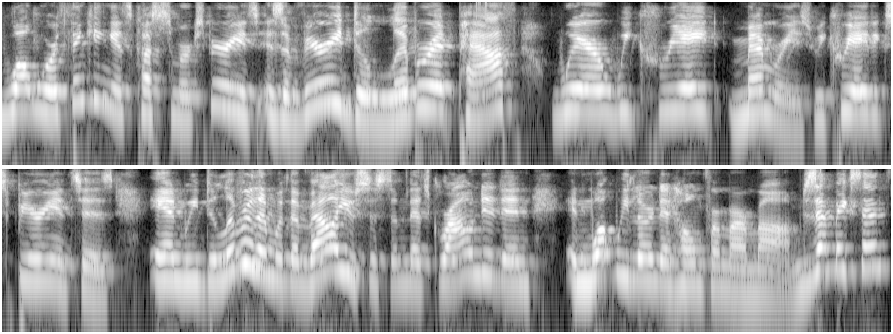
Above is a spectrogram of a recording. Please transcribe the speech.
what we're thinking is customer experience is a very deliberate path where we create memories, we create experiences, and we deliver them with a value system that's grounded in in what we learned at home from our mom. Does that make sense?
